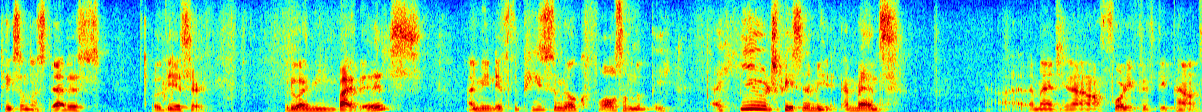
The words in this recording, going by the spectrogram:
takes on the status of the iser. What do I mean by this? I mean if the piece of milk falls on the a huge piece of meat, immense. Imagine I don't know 40, 50 pounds,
